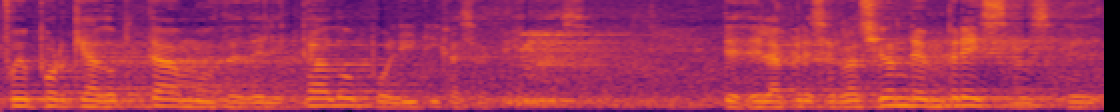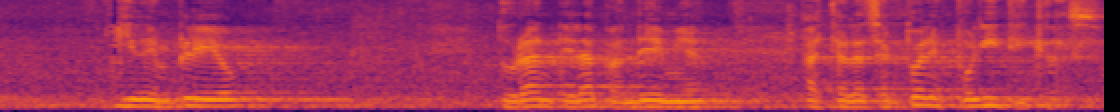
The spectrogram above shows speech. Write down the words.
fue porque adoptamos desde el Estado políticas activas. Desde la preservación de empresas y de empleo durante la pandemia hasta las actuales políticas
